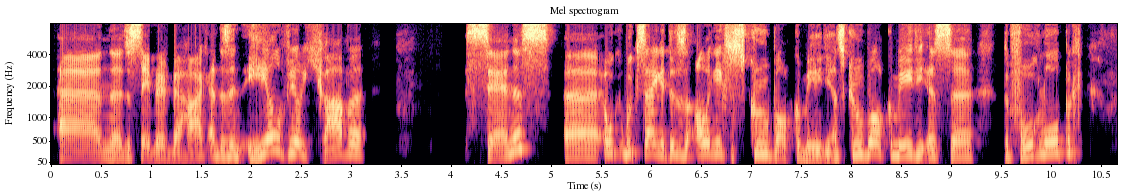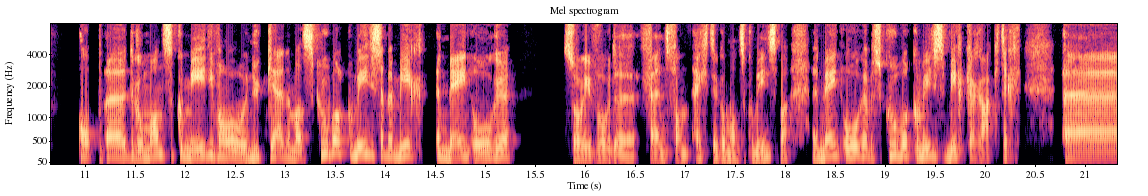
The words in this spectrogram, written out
En dus zij blijft bij haar. En er zijn heel veel grave scènes. Ook moet ik zeggen, dit is de allereerste screwball-comedie. En screwball-comedie is de voorloper op eh, de romantische comedie van wat we nu kennen. Maar screwball-comedies hebben meer, in mijn ogen... Sorry voor de fans van echte romantische comedies, maar in mijn ogen hebben screwball-comedies meer karakter. Eh,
